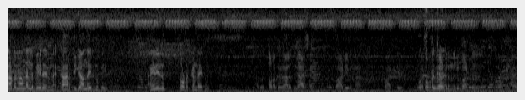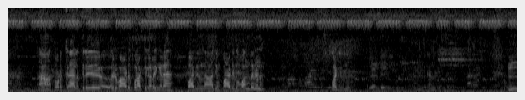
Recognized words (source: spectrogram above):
നടന നല്ല പേരായിരുന്നു കാർത്തിക എന്നായിരുന്നു പേര്. അങ്ങനെയാണ് തുടക്കം ഉണ്ടായിരുന്നു തുടക്കകാലത്തിൽ ആശൻ പാടിയിരുന്ന പാട്ട് പാടിയിരുന്നൊരു പാട്ട് ആ തുടക്കകാലത്തിൽ ഒരുപാട് പാട്ടുകൾ ഇങ്ങനെ പാടിയിരുന്ന ആദ്യം പാടിയത് വന്ദനാണ് പാടിയിരുന്നത്. രണ്ട്. ഉം.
